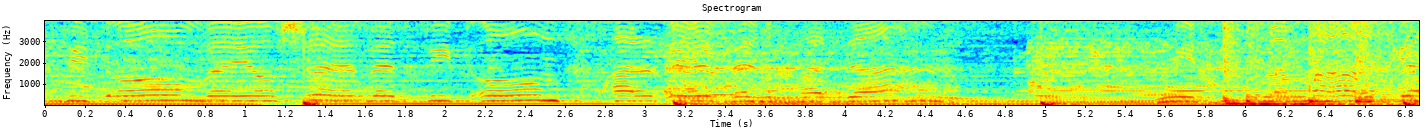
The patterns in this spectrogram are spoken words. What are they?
פתאום ויושבת פתאום על אבן חדה מחוץ למעגל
